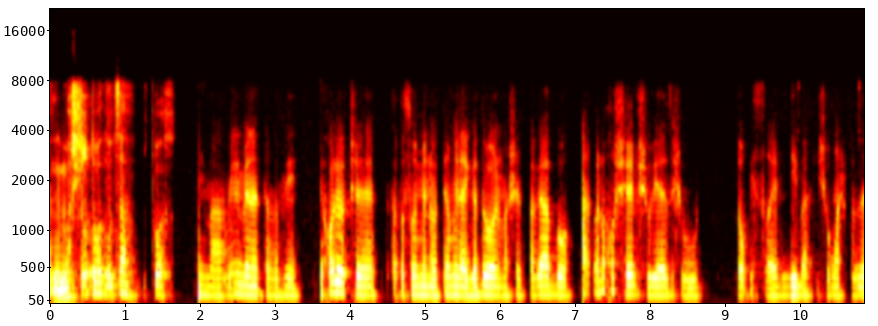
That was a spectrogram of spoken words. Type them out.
אני משאיר אותו בקבוצה, בטוח. אני מאמין בנטע לביא. יכול להיות שקצת עשו ממנו יותר מדי גדול, מה שפגע בו. אני לא חושב שהוא יהיה איזשהו top ישראלי בקישור משהו כזה,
